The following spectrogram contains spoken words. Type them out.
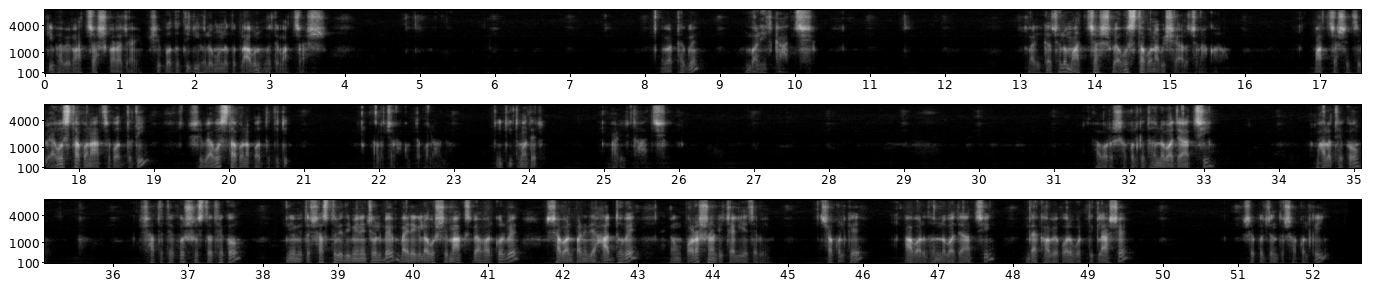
কীভাবে মাছ চাষ করা যায়? সেই পদ্ধতিটি হলো মূলত প্লাবন ভূমিতে মাছ চাষ। এবার থাকবে বাড়ির কাজ। বাড়ির কাজ হলো মাছ চাষ ব্যবস্থাপনা বিষয়ে আলোচনা করো। মাছ চাষের যে ব্যবস্থাপনা আছে পদ্ধতি সেই ব্যবস্থাপনা পদ্ধতিটি আলোচনা করতে বলা হলো। এটি তোমাদের বাড়ির কাজ? আবারও সকলকে ধন্যবাদ জানাচ্ছি। ভালো থেকো, সাথে থেকো, সুস্থ থেকো। নিয়মিত স্বাস্থ্যবিধি মেনে চলবে, বাইরে গেলে অবশ্যই মাস্ক ব্যবহার করবে। সাবান পানি দিয়ে হাত ধোবে এবং পড়াশোনাটি চালিয়ে যাবে। সকলকে আবার ধন্যবাদ জানাচ্ছি। দেখা হবে পরবর্তী ক্লাসে। সে পর্যন্ত সকলকেই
